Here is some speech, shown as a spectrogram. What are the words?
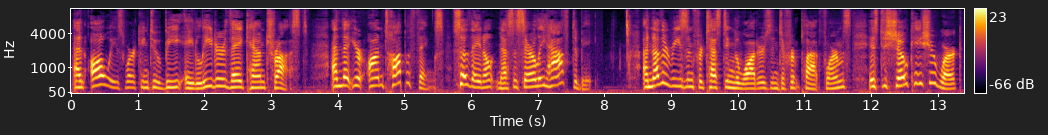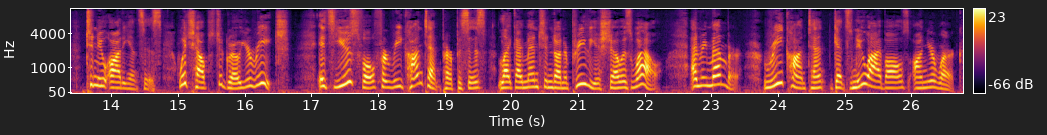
and always working to be a leader they can trust and that you're on top of things so they don't necessarily have to be. Another reason for testing the waters in different platforms is to showcase your work to new audiences, which helps to grow your reach. It's useful for re-content purposes, like I mentioned on a previous show as well. And remember, re-content gets new eyeballs on your work.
